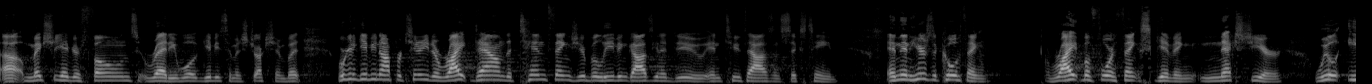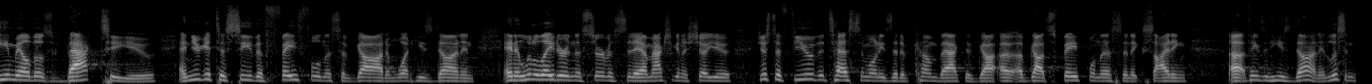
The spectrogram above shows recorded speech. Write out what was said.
Uh, make sure you have your phones ready. We'll give you some instruction, but we're going to give you an opportunity to write down the 10 things you're believing God's going to do in 2016. And then here's the cool thing right before Thanksgiving next year, we'll email those back to you, and you get to see the faithfulness of God and what He's done. And, and a little later in the service today, I'm actually going to show you just a few of the testimonies that have come back of, God, of God's faithfulness and exciting uh, things that He's done. And listen,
